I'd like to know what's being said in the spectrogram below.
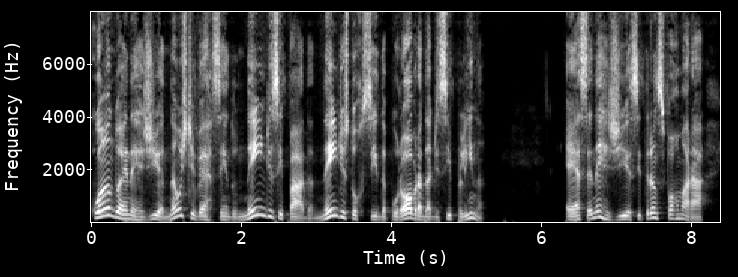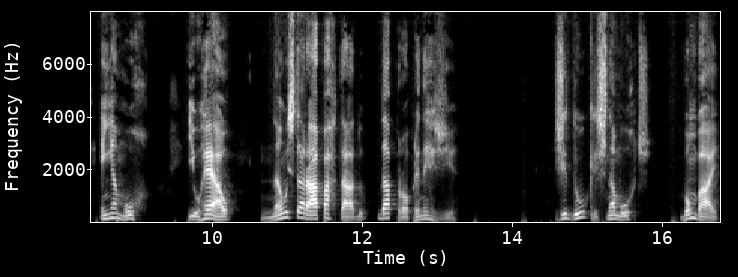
quando a energia não estiver sendo nem dissipada nem distorcida por obra da disciplina, essa energia se transformará em amor e o real não estará apartado da própria energia. Jiddu Krishnamurti, Bombay,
